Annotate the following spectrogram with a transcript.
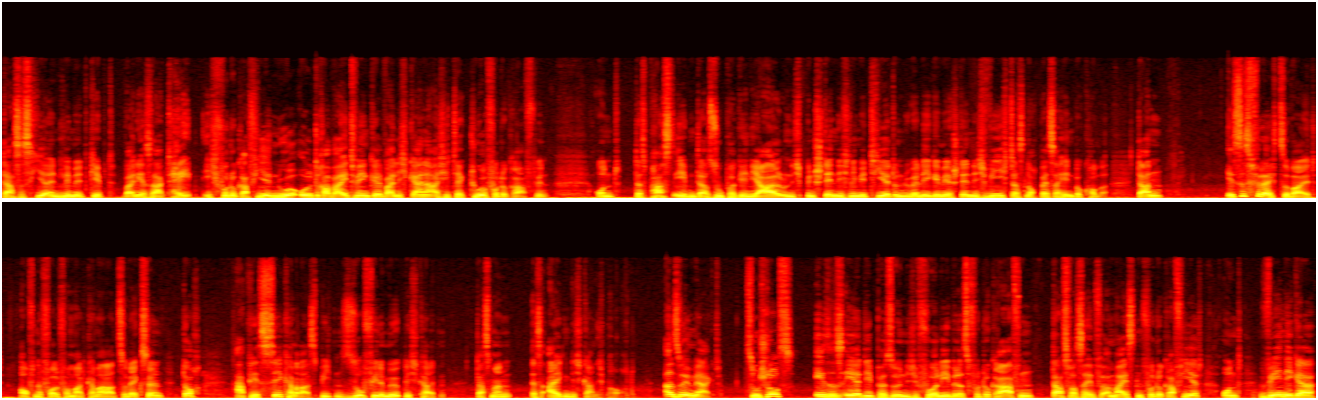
dass es hier ein Limit gibt, weil ihr sagt, hey, ich fotografiere nur Ultraweitwinkel, weil ich gerne Architekturfotograf bin. Und das passt eben da super genial und ich bin ständig limitiert und überlege mir ständig, wie ich das noch besser hinbekomme. Dann ist es vielleicht soweit, auf eine Vollformatkamera zu wechseln. Doch APS-C-Kameras bieten so viele Möglichkeiten, dass man es eigentlich gar nicht braucht. Also ihr merkt, zum Schluss ist es eher die persönliche Vorliebe des Fotografen, das, was er am meisten fotografiert und weniger,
